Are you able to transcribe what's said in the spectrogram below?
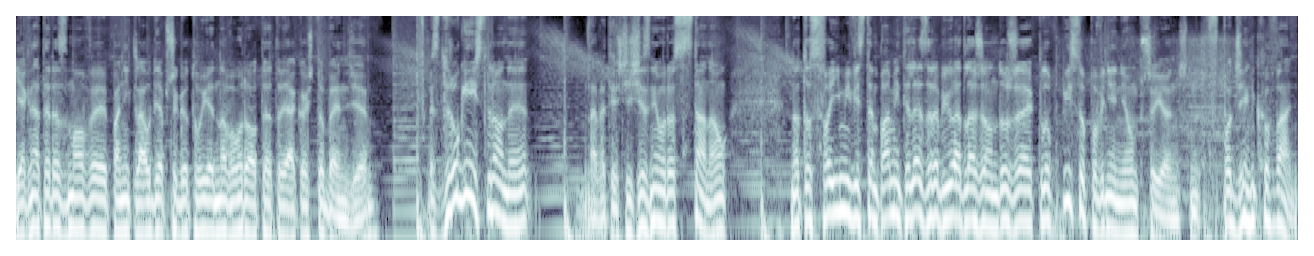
jak na te rozmowy pani Klaudia przygotuje nową rotę, to jakoś to będzie. Z drugiej strony, nawet jeśli się z nią rozstaną, no to swoimi występami tyle zrobiła dla rządu, że klub PiSu powinien ją przyjąć w podziękowaniu.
